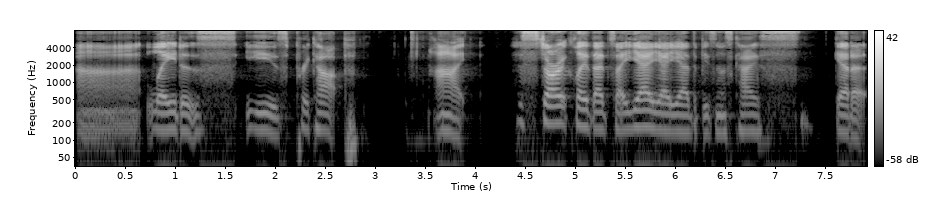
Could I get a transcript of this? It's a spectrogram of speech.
uh, leaders' ears prick up. Uh, historically, they'd say, "Yeah, yeah, yeah, the business case, get it,"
